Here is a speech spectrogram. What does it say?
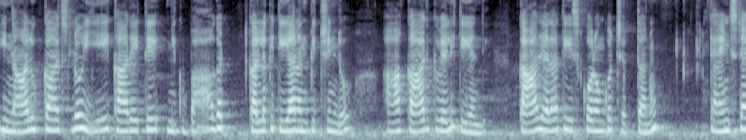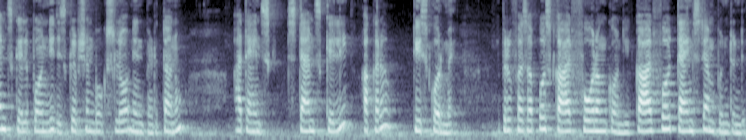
ఈ నాలుగు కార్డ్స్లో ఏ కార్ అయితే మీకు బాగా కళ్ళకి తీయాలనిపించిందో ఆ కార్కి వెళ్ళి తీయండి. కార్ ఎలా తీసుకోవడం కూడా చెప్తాను. టైం స్టాంప్స్కి వెళ్ళిపోండి. డిస్క్రిప్షన్ బాక్స్లో నేను పెడతాను. ఆ టైం స్టాంప్స్కి వెళ్ళి అక్కడ తీసుకోవడమే. ఇప్పుడు ఫర్ సపోజ్ కార్ ఫోర్ అనుకోండి. కార్ ఫోర్ టైం స్టాంప్ ఉంటుంది.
